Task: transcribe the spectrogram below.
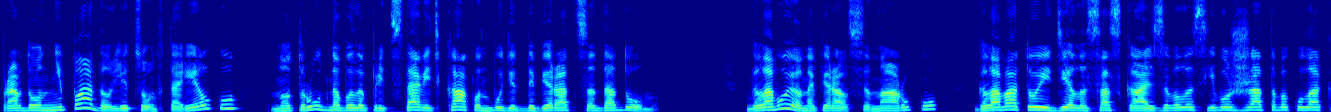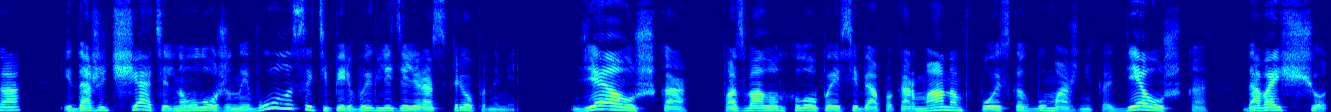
Правда, он не падал лицом в тарелку, но трудно было представить, как он будет добираться до дому. Головой он опирался на руку, голова то и дело соскальзывала с его сжатого кулака, и даже тщательно уложенные волосы теперь выглядели растрепанными. «Девушка!» — позвал он, хлопая себя по карманам в поисках бумажника. «Девушка, давай счет!»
